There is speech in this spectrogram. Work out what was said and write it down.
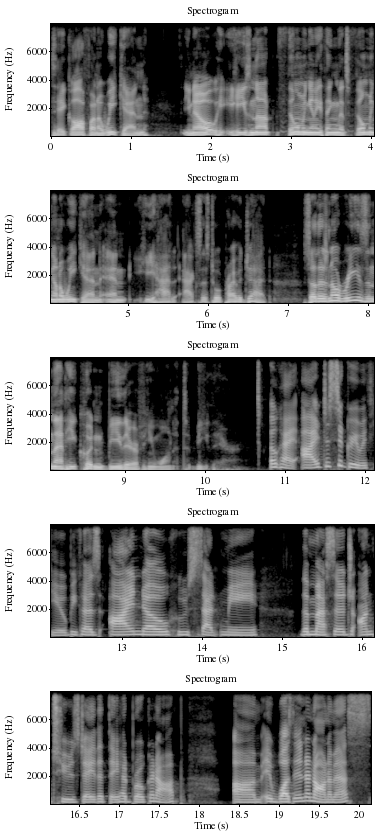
take off on a weekend. You know, he's not filming anything that's filming on a weekend, and he had access to a private jet. So there's no reason that he couldn't be there if he wanted to be there. Okay, I disagree with you because I know who sent me the message on Tuesday that they had broken up. Um, it wasn't anonymous.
